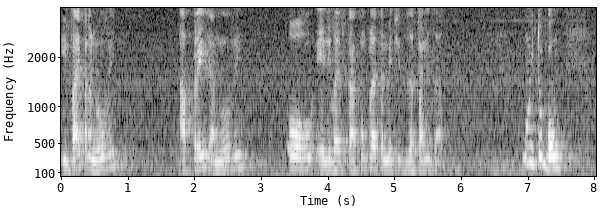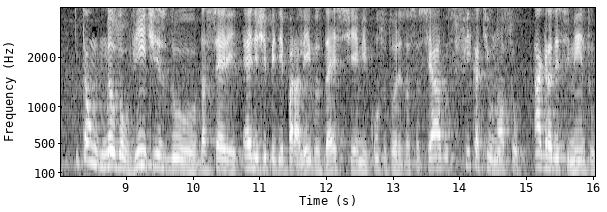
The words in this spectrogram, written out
e vai para a nuvem, aprende a nuvem, ou ele vai ficar completamente desatualizado. Muito bom. Então, meus ouvintes do, da série LGPD para leigos da SM Consultores Associados, fica aqui o nosso agradecimento.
